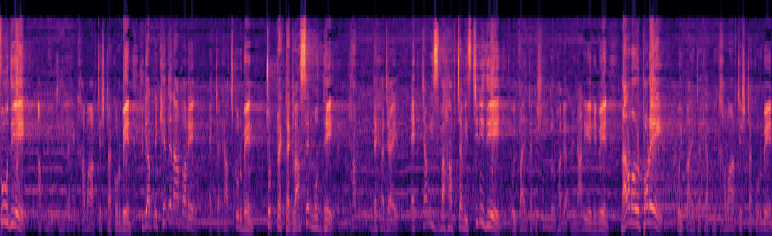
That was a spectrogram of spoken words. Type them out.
ফু দিয়ে আপনি ওই চিনিটাকে খাবার চেষ্টা করবেন। যদি আপনি খেতে না পারেন, একটা কাজ করবেন, ছোট্ট একটা গ্লাসের মধ্যে হাফ দেখা যায়, এক চামিচ বা হাফ চামিচ চিনি দিয়ে ওই পানিটাকে সুন্দরভাবে আপনি নাড়িয়ে নেবেন। নাড়ানোর পরে ওই পানিটাকে আপনি খাওয়ার চেষ্টা করবেন।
